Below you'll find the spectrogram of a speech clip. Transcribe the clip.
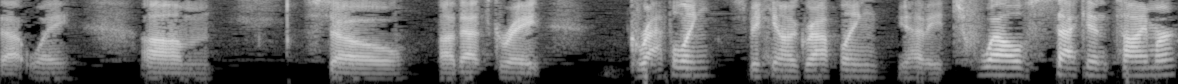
that way. Um, so uh, that's great. Grappling. Speaking of grappling, you have a 12 second timer.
